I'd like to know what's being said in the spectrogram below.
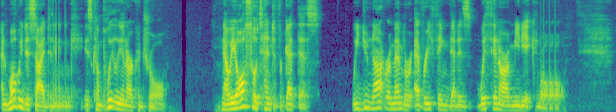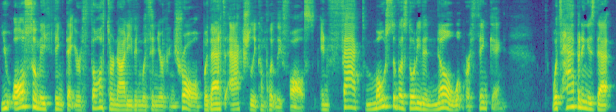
and what we decide to think is completely in our control. Now, we also tend to forget this. We do not remember everything that is within our immediate control. You also may think that your thoughts are not even within your control, but that's actually completely false. In fact, most of us don't even know what we're thinking. What's happening is that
